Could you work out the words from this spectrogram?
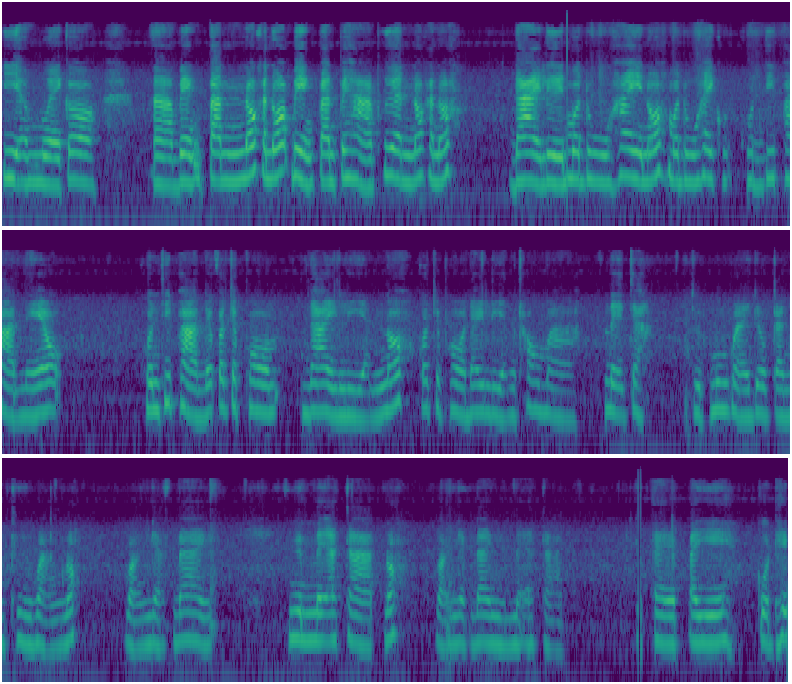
พี่อำนวยก็อ่าแบ่งปันเนาะค่ะเนาะแบ่งปันไปหาเพื่อนเนาะค่ะเนาะได้เลยมาดูให้เนาะมาดูให้คนที่ผ่านแล้ว คนที่ผ่านแล้วก็จะพอได้เหรียญเนาะก็จะพอได้เหรียญเข้ามาเลยจ้ะจุดมุ่งหมายเดียวกันคือหวังเนาะหวังอยากได้เงินในอากาศเนาะหวังอยากได้เงินในอากาศไปกดให้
